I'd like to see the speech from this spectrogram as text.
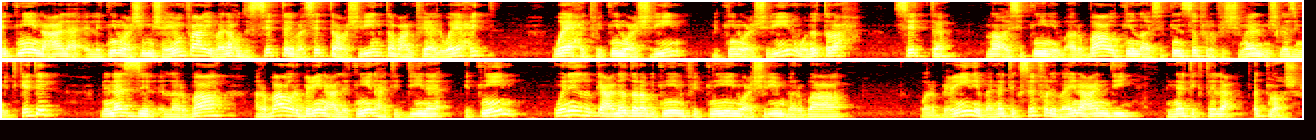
2 على ال 22 مش هينفع يبقى ناخد الستة يبقى 26 طبعا فيها الواحد واحد في 22 ب 22 ونطرح 6 ناقص 2 يبقى 4 و2 ناقص 2 صفر في الشمال مش لازم يتكتب. ننزل الأربعة 44 على 2 هتدينا 2 ونرجع نضرب 2 في 22 ب 44 يبقى الناتج صفر يبقى هنا عندي الناتج طلع 12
